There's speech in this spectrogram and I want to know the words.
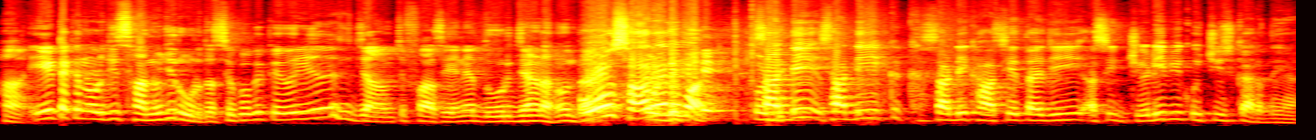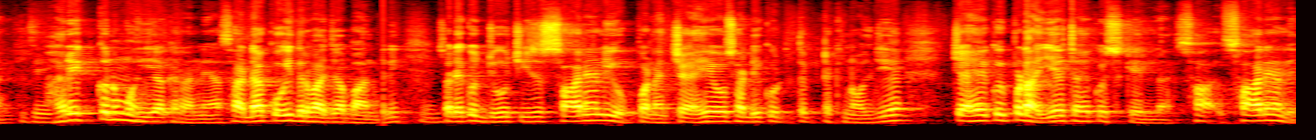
ਹਾਂ ਇਹ ਟੈਕਨੋਲੋਜੀ ਸਾਨੂੰ ਜ਼ਰੂਰ ਦੱਸਿਓ ਕਿਉਂਕਿ ਕਈ ਵਾਰੀ ਨਾ ਅਸੀਂ ਜਾਮ 'ਚ ਫਸ ਹਾਂ ਦੂਰ ਜਾਣਾ ਹੁੰਦਾ। ਉਹ ਸਾਰਿਆਂ ਨੂੰ ਸਾਡੀ ਸਾਡੀ ਇੱਕ ਸਾਡੀ ਖਾਸੀਅਤ ਹੈ ਜੀ ਅਸੀਂ ਜਿਹੜੀ ਵੀ ਕੋਈ ਚੀਜ਼ ਕਰਦੇ ਆ ਹਰ ਇੱਕ ਨੂੰ ਮੁਹੱਈਆ ਕਰਾਉਂਦੇ ਆ ਸਾਡਾ ਕੋਈ ਦਰਵਾਜ਼ਾ ਬੰਦ ਨਹੀਂ। ਸਾਡੇ ਕੋਲ ਜੋ ਚੀਜ਼ ਸਾਰਿਆਂ ਲਈ ਓਪਨ ਹੈ ਚਾਹੇ ਉਹ ਸਾਡੀ ਕੋਈ ਟੈਕਨੋਲੋਜੀ ਹੈ ਚਾਹੇ ਕੋਈ ਪੜ੍ਹਾਈ ਹੈ ਚਾਹੇ ਕੋਈ ਸਕਿੱਲ ਹੈ ਸਾਰਿਆਂ ਲਈ।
